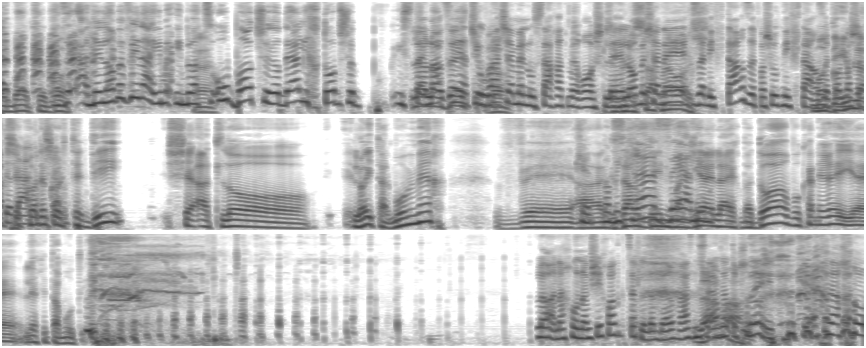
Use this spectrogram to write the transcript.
זה בוט, זה אז בוט. אני לא מבינה, אם, אם מצאו בוט שיודע לכתוב לא, שהסתיימה לא, זו פנייתי, תשובה לא. שמנוסחת מראש. זה לא משנה איך. זה נפתר, זה פשוט נפתר, זה כל מודיעים מה שאת לך יודעת שקודם עכשיו. כל תדעי שאת לא... לא יתעלמו ממך, והגזר במקרה דין מגיע אני- אלייך בדואר, והוא כנראה יהיה, לכי תמותי. לא, אנחנו נמשיך עוד קצת לדבר, ואז נסיים את? התוכנית. כי אנחנו-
